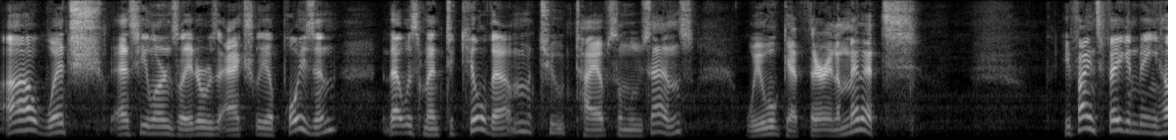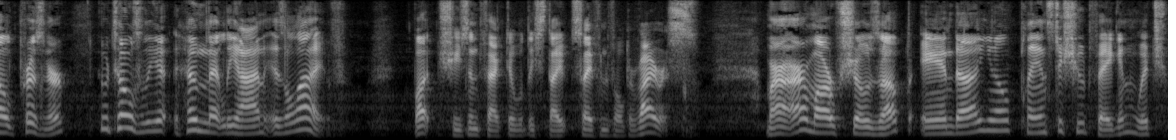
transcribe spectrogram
uh, which, as he learns later, was actually a poison that was meant to kill them to tie up some loose ends. We will get there in a minute. He finds Phagan being held prisoner, who tells him that Leon is alive. But she's infected with the syphon filter virus. Mara Armar shows up and, uh, you know, plans to shoot Phagan, which,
